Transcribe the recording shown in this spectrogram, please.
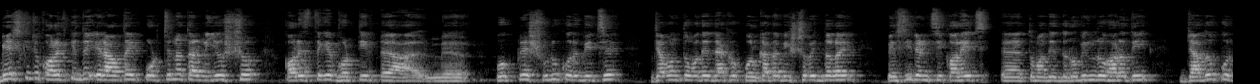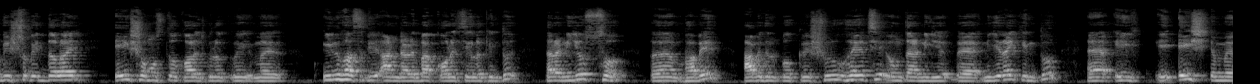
বেশ কিছু কলেজ কিন্তু এর আওতায় পড়ছে না, তার নিজস্ব কলেজ থেকে ভর্তির প্রক্রিয়া শুরু করে দিয়েছে। যেমন তোমাদের দেখো, কলকাতা বিশ্ববিদ্যালয় প্রেসিডেন্সি কলেজ তোমাদের রবীন্দ্র ভারতী, যাদবপুর বিশ্ববিদ্যালয়, এই সমস্ত কলেজগুলো ইউনিভার্সিটির আন্ডারে বা কলেজ সেগুলো কিন্তু তারা নিজস্ব ভাবে আবেদন প্রক্রিয়া শুরু হয়েছে এবং তারা নিজেরাই কিন্তু এই, এই-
